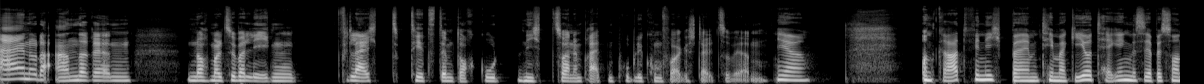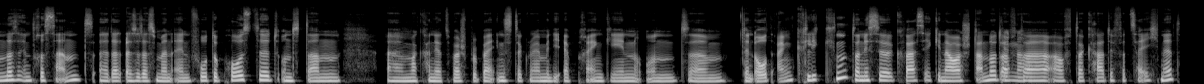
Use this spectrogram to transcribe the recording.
ein oder anderen nochmal zu überlegen, vielleicht tät es dem doch gut, nicht zu einem breiten Publikum vorgestellt zu werden. Ja. Und gerade finde ich beim Thema Geotagging, das ist ja besonders interessant, äh, also dass man ein Foto postet und dann, äh, man kann ja zum Beispiel bei Instagram in die App reingehen und ähm, den Ort anklicken, dann ist ja quasi ein genauer Standort genau. auf, der, auf der Karte verzeichnet.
